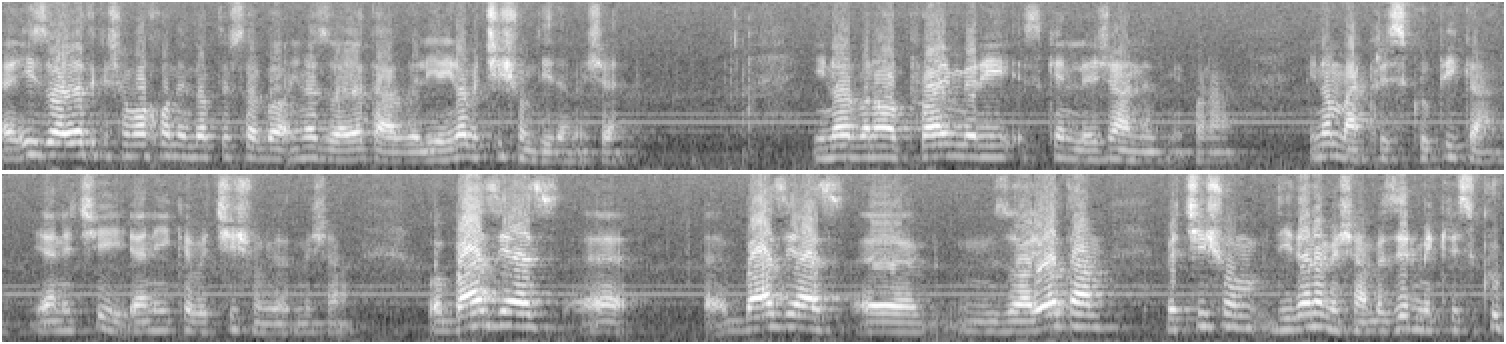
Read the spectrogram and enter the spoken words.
این زایاتی که شما خوندین دکتر صاحب اینا زایات اولیه. اینا به چیشون دیده میشه؟ اینا به نام پرایمری اسکین لیژن می‌کنن. اینا مکریسکوپیکن یعنی چی؟ یعنی که به چیشون یاد میشن. و بعضی از بعضی از زایات هم به چیشون دیده نمیشن به زیر میکروسکوپ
